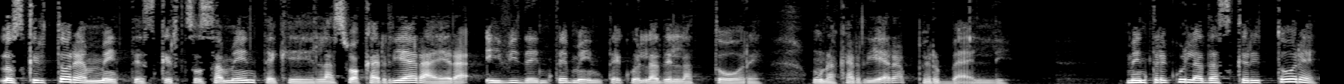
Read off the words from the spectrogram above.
Lo scrittore ammette scherzosamente che la sua carriera era evidentemente quella dell'attore, una carriera per belli, mentre quella da scrittore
